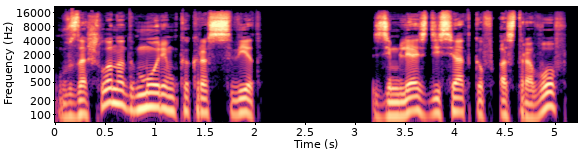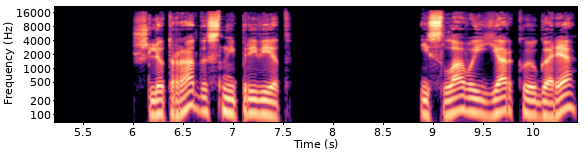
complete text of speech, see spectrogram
взошла над морем, как рассвет. Земля с десятков островов шлет радостный привет. И славой яркою горя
